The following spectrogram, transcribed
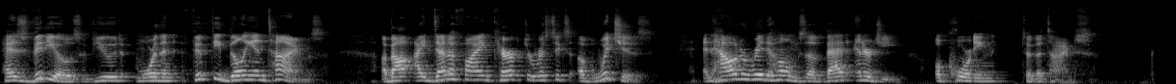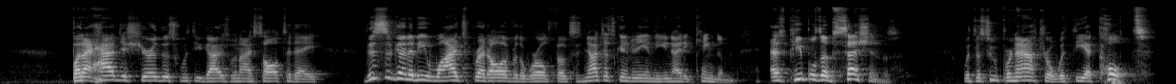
has videos viewed more than 50 billion times about identifying characteristics of witches and how to rid homes of bad energy according to the times. But I had to share this with you guys when I saw today. This is going to be widespread all over the world, folks. It's not just going to be in the United Kingdom. As people's obsessions with the supernatural, with the occult,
